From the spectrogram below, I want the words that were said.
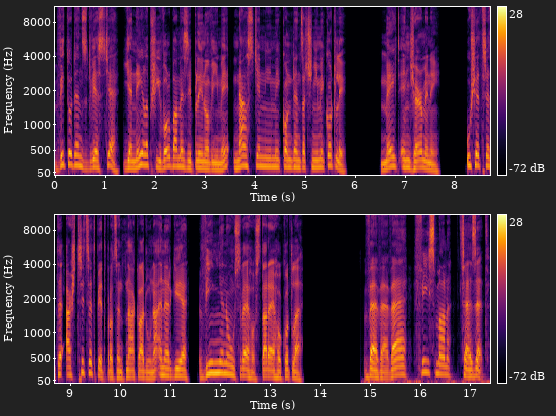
Vitodens 200 je nejlepší volba mezi plynovými nástěnnými kondenzačními kotly. Made in Germany. Ušetřete až 35% nákladů na energie výměnou svého starého kotle. www.fiesman.cz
